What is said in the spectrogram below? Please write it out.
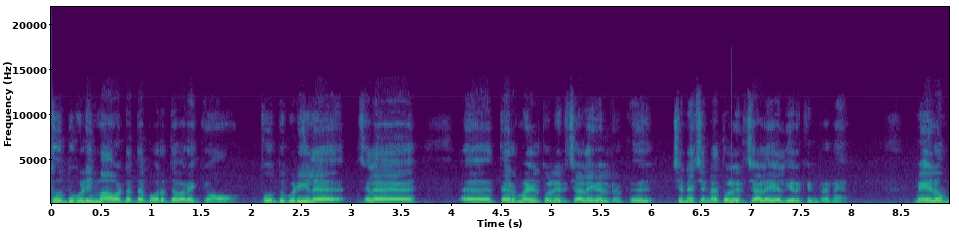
தூத்துக்குடி மாவட்டத்தை பொறுத்த வரைக்கும் தூத்துக்குடியில் சில தெர்மல் தொழிற்சாலைகள் இருக்குது சின்ன சின்ன தொழிற்சாலைகள் இருக்கின்றன. மேலும்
